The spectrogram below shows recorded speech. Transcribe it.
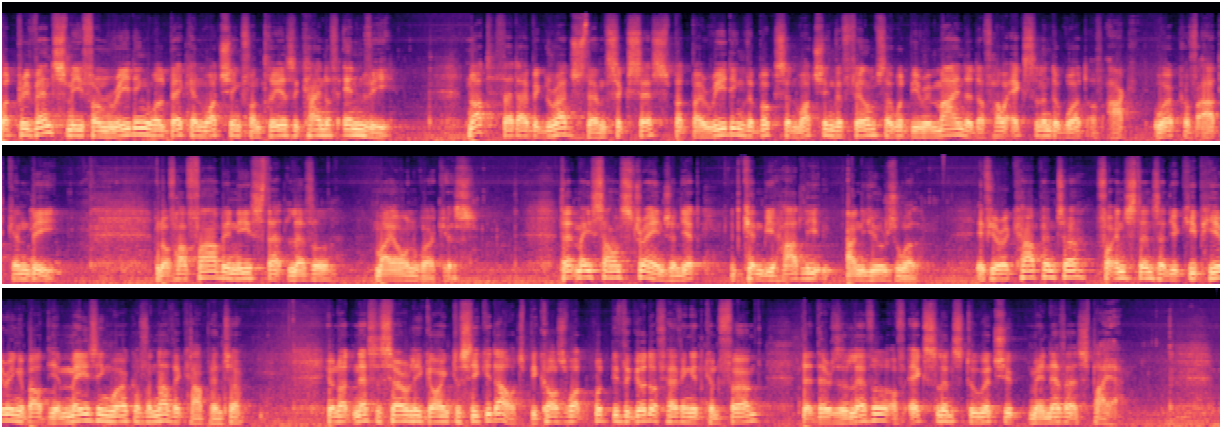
What prevents me from reading Houellebecq and watching von Trier is a kind of envy. Not that I begrudge them success, but by reading the books and watching the films, I would be reminded of how excellent a of art, work of art can be, and of how far beneath that level my own work is. That may sound strange, and yet it can be hardly unusual. If you're a carpenter, for instance, and you keep hearing about the amazing work of another carpenter, you're not necessarily going to seek it out, because what would be the good of having it confirmed that there's a level of excellence to which you may never aspire?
